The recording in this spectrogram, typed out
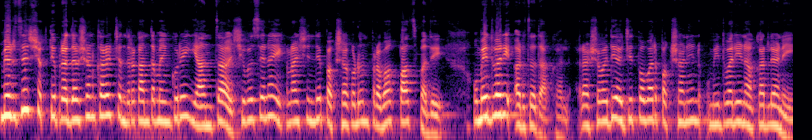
मिरजेत शक्तीप्रदर्शन करत चंद्रकांत मैंकुरे यांचा शिवसेना एकनाथ शिंदे पक्षाकडून प्रभाग पाचमध्ये उमेदवारी अर्ज दाखल. राष्ट्रवादी अजित पवार पक्षाने उमेदवारी नाकारल्याने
